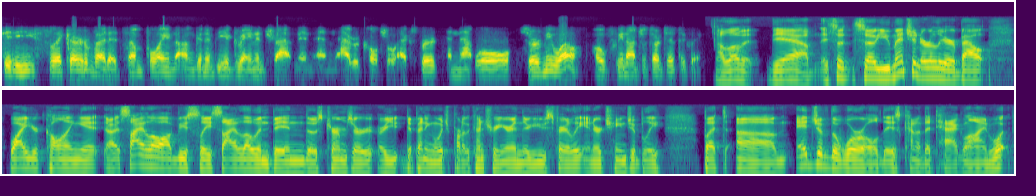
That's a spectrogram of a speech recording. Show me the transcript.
city slicker, but at some point I'm going to be a grain entrapment and agricultural expert, and that will serve me well. Hopefully, not just artistically. I love it. Yeah. So, so you mentioned earlier about why you're calling it uh, silo. Obviously, silo and bin; those terms are, are, depending on which part of the country you're in, they're used fairly interchangeably. But um, edge of the world is kind of the tagline. What,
